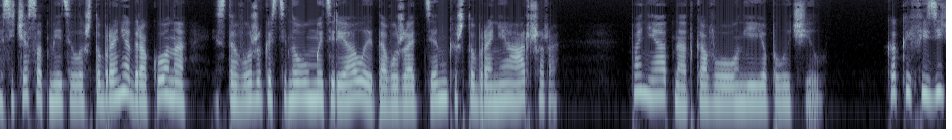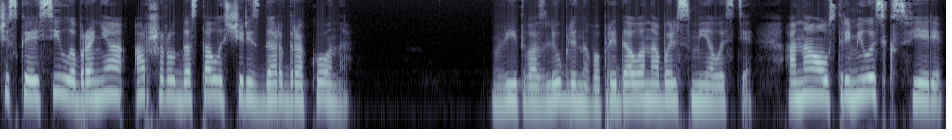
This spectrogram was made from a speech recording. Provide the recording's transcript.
а сейчас отметила, что броня дракона из того же костяного материала и того же оттенка, что броня Аршера. Понятно, от кого он ее получил. Как и физическая сила, броня Аршеру досталась через дар дракона. Вид возлюбленного придал Аннабель смелости. Она устремилась к сфере.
